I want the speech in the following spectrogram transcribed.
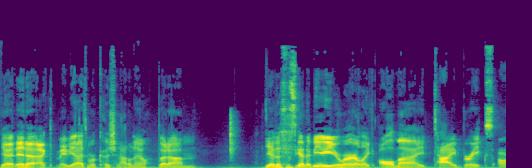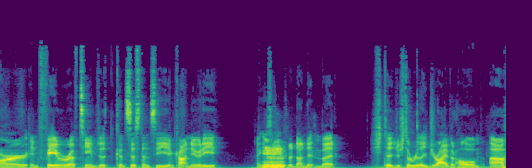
Yeah, it uh, maybe it has more cushion. I don't know, but um, yeah, this is gonna be a year where like all my tie breaks are in favor of teams with consistency and continuity. I guess Mhm. it's redundant, but just to just to really drive it home, um,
